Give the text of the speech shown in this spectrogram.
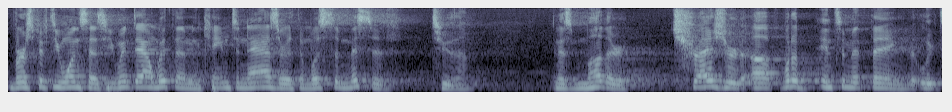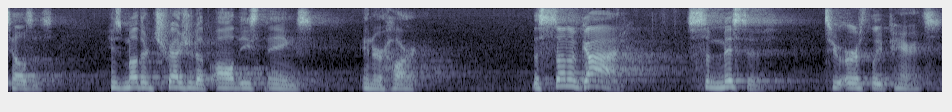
Verse 51 says, He went down with them and came to Nazareth and was submissive to them. And his mother treasured up, what an intimate thing that Luke tells us. His mother treasured up all these things in her heart. The Son of God, submissive to earthly parents.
